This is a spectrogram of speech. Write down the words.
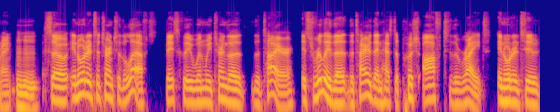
right? hmm So in order to turn to the left, basically when we turn the the tire, it's really the the tire then has to push off to the right in order to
